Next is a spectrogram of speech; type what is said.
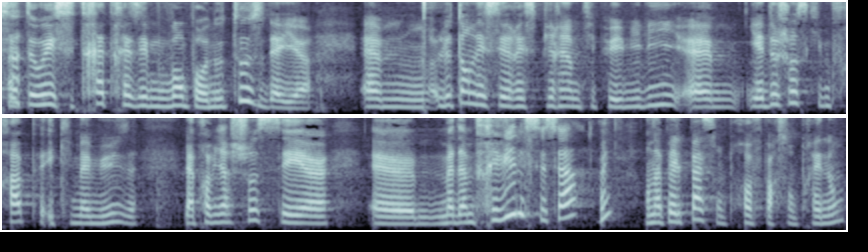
c'est- oui, c'est très, très émouvant pour nous tous d'ailleurs. Euh, le temps de laisser respirer un petit peu Émilie. Euh, il y a deux choses qui me frappent et qui m'amusent. La première chose, c'est euh, Madame Fréville, c'est ça? Oui. On n'appelle pas son prof par son prénom.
